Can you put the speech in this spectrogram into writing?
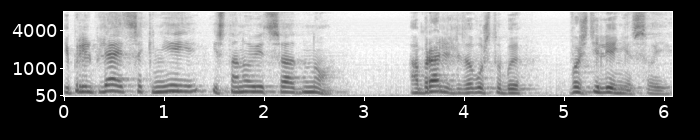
и прилепляется к ней и становится одно. А брали для того, чтобы вожделение свои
